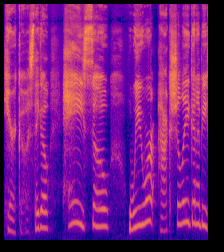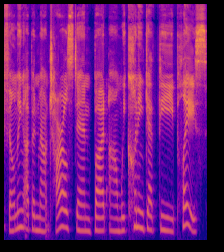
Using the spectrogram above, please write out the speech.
here it goes. They go, hey, so we were actually going to be filming up in Mount Charleston, but um, we couldn't get the place.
